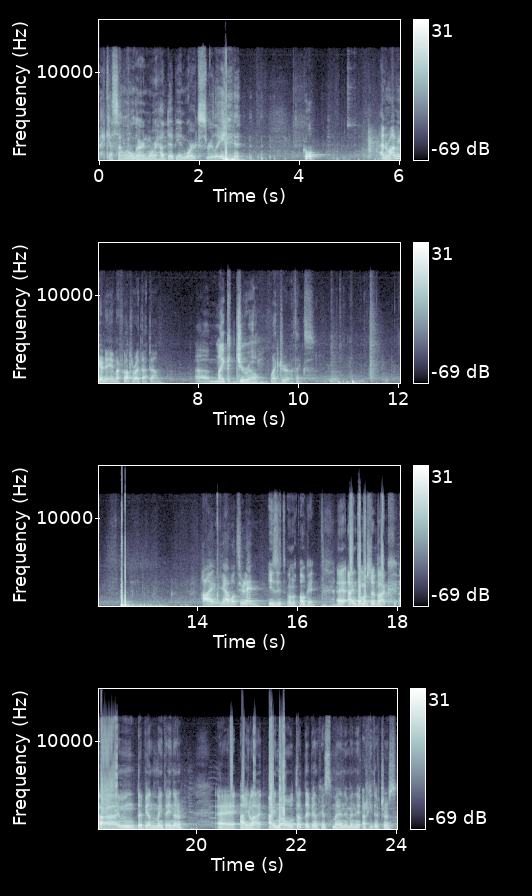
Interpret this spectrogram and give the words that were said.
I guess I want to learn more how Debian works, really. Cool. And remind me your name. I forgot to write that down. uh, Mike Giroux. Mike Drew, thanks. Hi, yeah, what's your name? Is it on? Okay. Uh, I'm Tomasz Rybak. I'm Debian maintainer. Uh, I like. I know that Debian has many, many architectures.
